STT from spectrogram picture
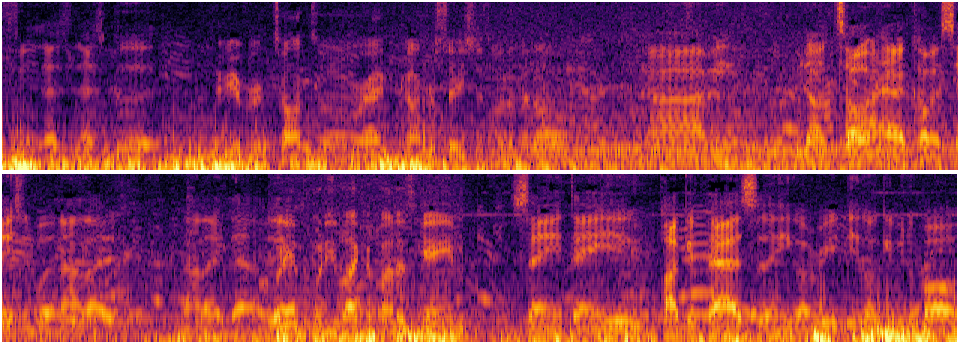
defense. That's that's good. Have you ever talked to him or had conversations with him at all? Nah, I mean, we don't talk and have conversations, but not like not like that. What, do you, what do you like about his game? Same thing. He pocket passer. and He gonna read. He gonna give me the ball.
